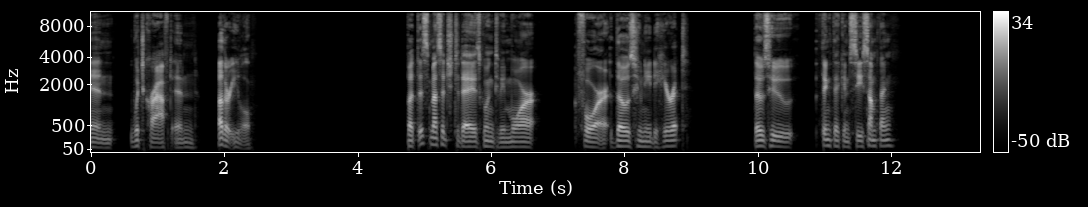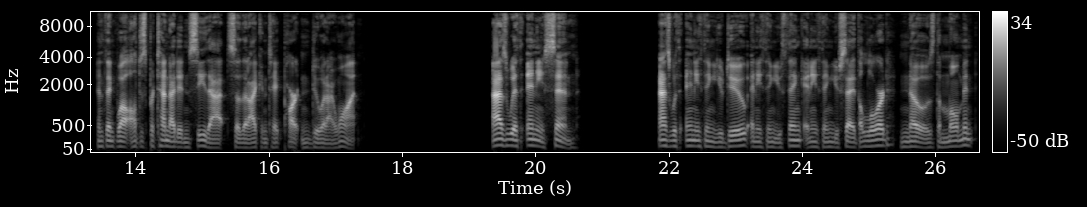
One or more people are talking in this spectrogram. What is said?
in witchcraft and other evil. But this message today is going to be more for those who need to hear it, those who think they can see something and think, well, I'll just pretend I didn't see that so that I can take part and do what I want. As with any sin, as with anything you do, anything you think, anything you say, the Lord knows the moment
